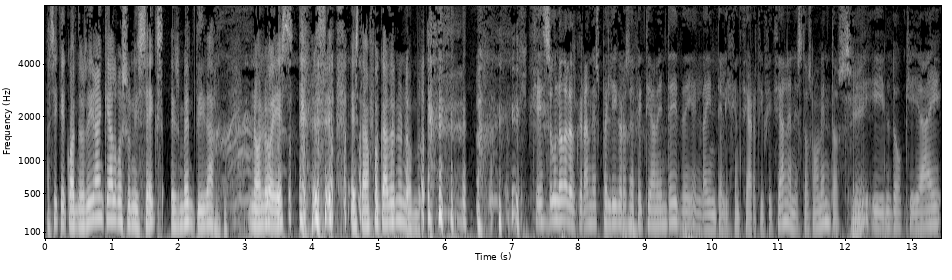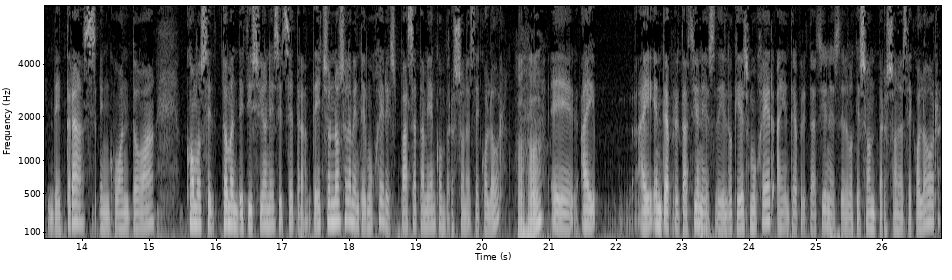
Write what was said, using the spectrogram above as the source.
Así que cuando os digan que algo es unisex, es mentira. No lo es. Está enfocado en un hombre. que es uno de los grandes peligros, efectivamente, de la inteligencia artificial en estos momentos. ¿eh? Y lo que hay detrás en cuanto a cómo se toman decisiones, etcétera. De hecho, no solamente mujeres, pasa también con personas de color. Eh, hay hay interpretaciones de lo que es mujer, hay interpretaciones de lo que son personas de color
